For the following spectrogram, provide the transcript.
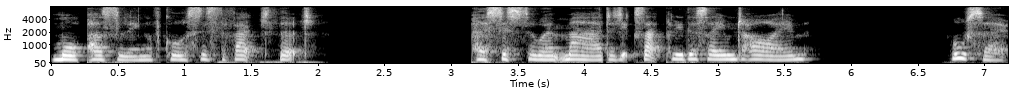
more puzzling, of course, is the fact that her sister went mad at exactly the same time, also,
